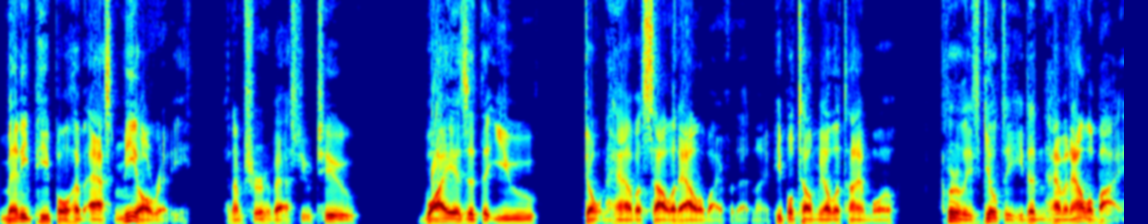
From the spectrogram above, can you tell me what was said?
many people have asked me already, and I'm sure have asked you too. Why is it that you don't have a solid alibi for that night? People tell me all the time, well, clearly he's guilty. He doesn't have an alibi.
